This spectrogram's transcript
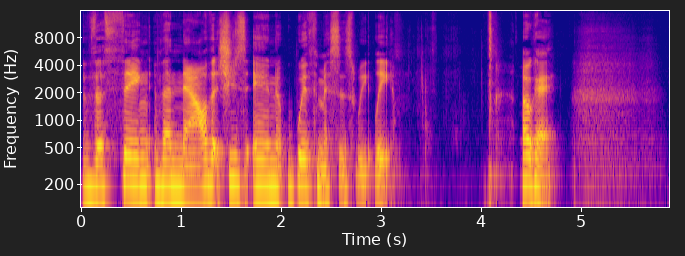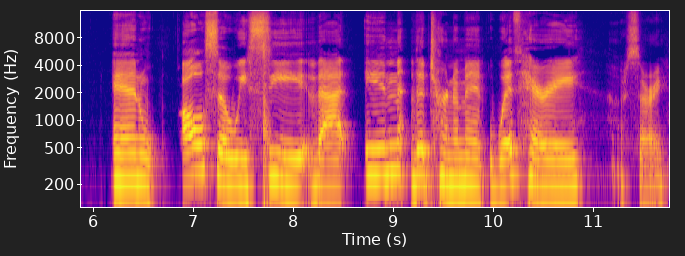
the thing, the now that she's in with Mrs. Wheatley. Okay. And also, we see that in the tournament with Harry, oh, sorry.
